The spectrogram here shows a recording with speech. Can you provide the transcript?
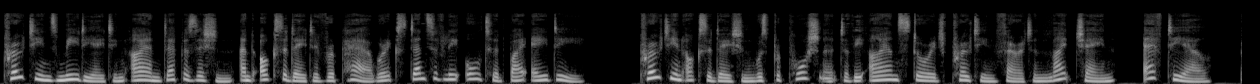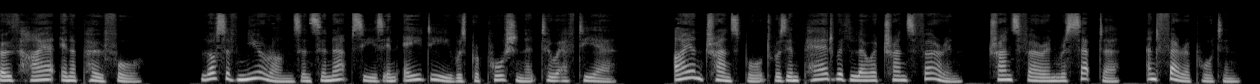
Proteins mediating iron deposition and oxidative repair were extensively altered by AD. Protein oxidation was proportionate to the iron storage protein ferritin light chain, FTL, both higher in ApoE4. Loss of neurons and synapses in AD was proportionate to FTL. Iron transport was impaired with lower transferrin, transferrin receptor, and ferroportin.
